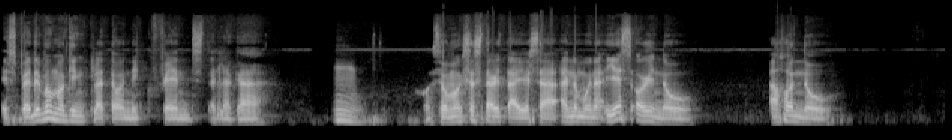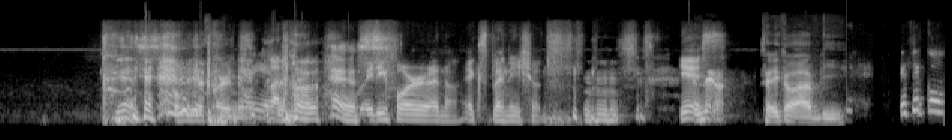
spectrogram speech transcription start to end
is pwede ba maging platonic friends talaga? Mm. So magsa-start tayo sa ano muna, yes or no? Ako no. Yes. Kung yes or no. Yes. Kala ko, yes. waiting for ano explanation. yes. Hindi. So ikaw, Abby. Kasi kung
